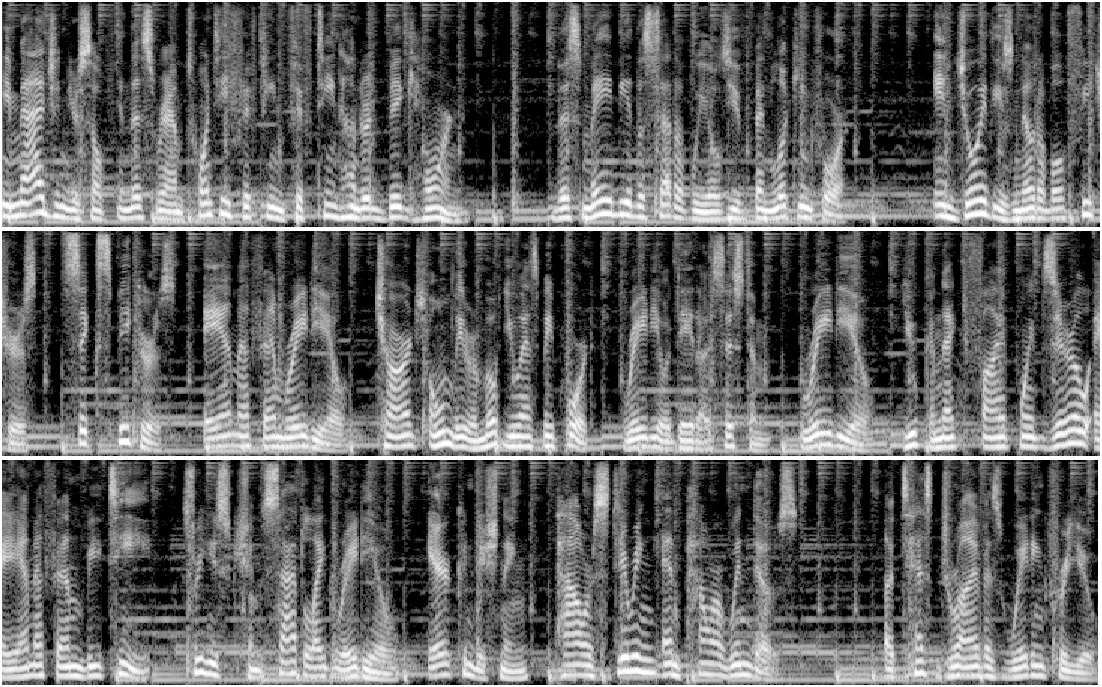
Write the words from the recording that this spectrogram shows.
Imagine yourself in this Ram 2015 1500 Bighorn. This may be the set of wheels you've been looking for. Enjoy these notable features, 6 speakers, AM-FM radio, charge-only remote USB port, radio data system, radio, Uconnect 5.0 AM-FM BT, Siriusxm satellite radio, air conditioning, power steering and power windows. A test drive is waiting for you.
